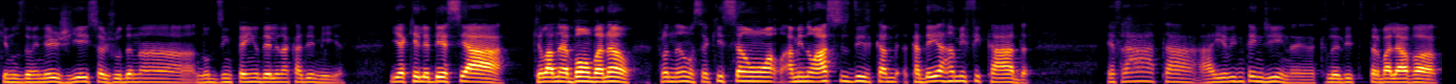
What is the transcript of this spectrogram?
Que nos dão energia e isso ajuda na, no desempenho dele na academia. E aquele BCAA, que lá não é bomba, não. Falou, não, isso aqui são aminoácidos de cadeia ramificada. Eu falei, ah, tá. Aí eu entendi, né? Aquilo ali trabalhava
